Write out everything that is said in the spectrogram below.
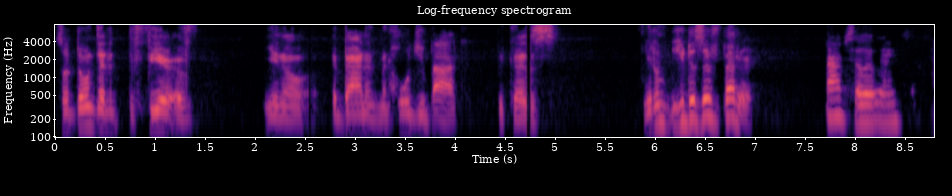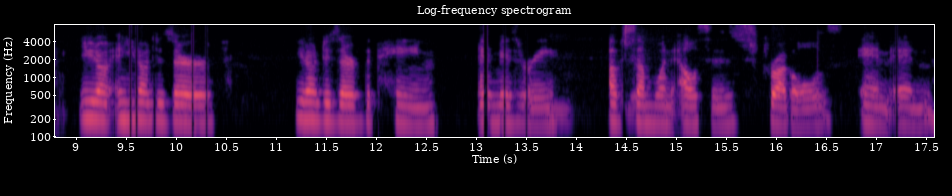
So don't let it, the fear of you know abandonment hold you back because you don't you deserve better. Absolutely. You don't and you don't deserve you don't deserve the pain and misery mm of someone else's struggles and and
